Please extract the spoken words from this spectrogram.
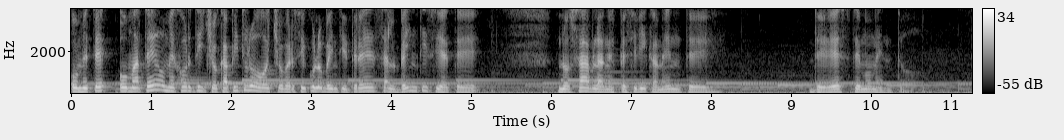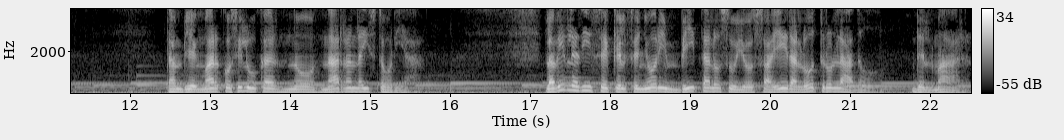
o, Mateo, mejor dicho, capítulo 8, versículos 23 al 27, nos hablan específicamente de este momento. También Marcos y Lucas nos narran la historia. La Biblia dice que el Señor invita a los suyos a ir al otro lado del mar,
